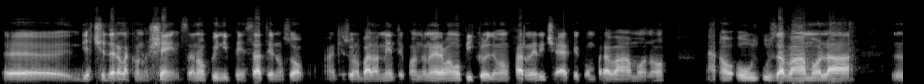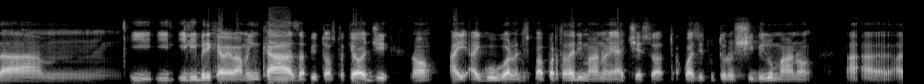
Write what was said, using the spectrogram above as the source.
eh, di accedere alla conoscenza, no? quindi pensate, non so, anche solo banalmente, quando noi eravamo piccoli dovevamo fare le ricerche, compravamo no? o usavamo la, la, mm, i, i, i, libri che avevamo in casa, piuttosto che oggi no, hai, hai, Google a portata di mano e hai accesso a, a quasi tutto lo scibile umano. A, a,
